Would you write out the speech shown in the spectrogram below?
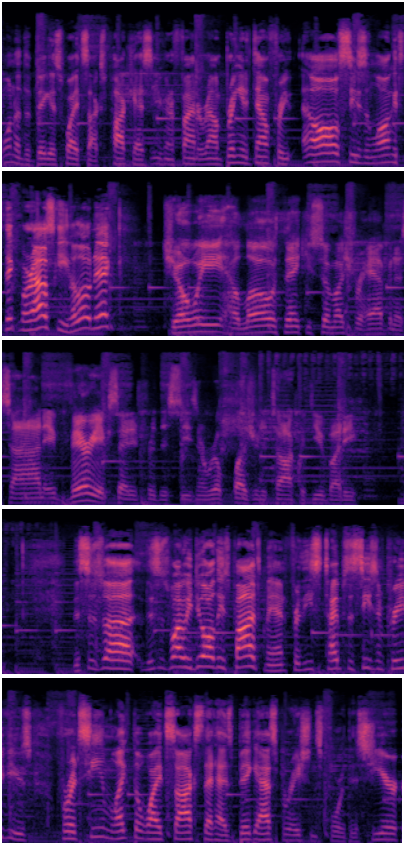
one of the biggest White Sox podcasts that you're going to find around, bringing it down for you all season long. It's Nick Morawski. Hello, Nick. Joey, hello. Thank you so much for having us on. Very excited for this season. A real pleasure to talk with you, buddy. This is uh this is why we do all these pods, man, for these types of season previews for a team like the White Sox that has big aspirations for this year.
